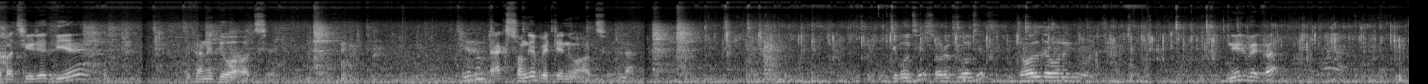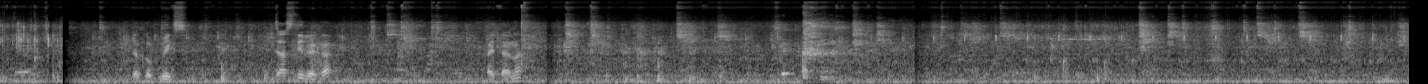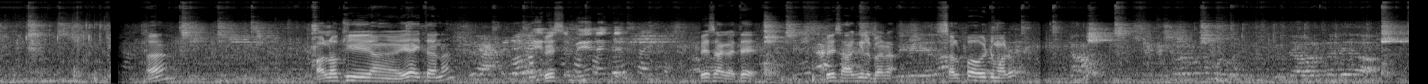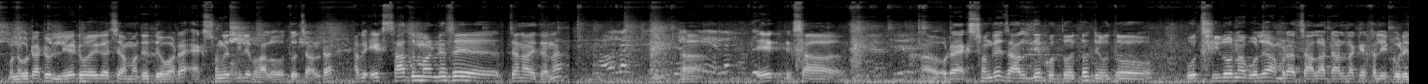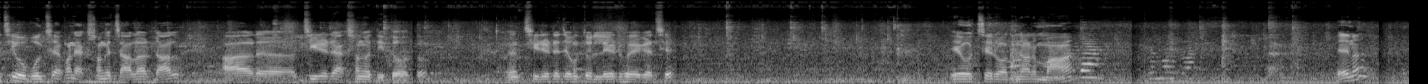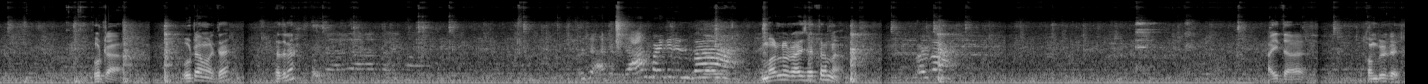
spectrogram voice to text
এবার ছিঁড়ে দিয়ে এখানে দেওয়া হচ্ছে। একসঙ্গে বেটে নেওয়া হচ্ছে। কি বলছিস? সৌরভ কি বলছিস? জল দেবো নাকি বলছিস নির্বেকার দেখো মিক্স ಜಾಸ್ತಿ ಬೇಕಾ? ಆಯ್ತಾನಾ? ಹಾಂ ಅಲ್ಲೋಕಿ ಏ, ಆಯ್ತಾನ? ಬೇಸ್ ಬೇಸ್ ಆಗೈತೆ ಬೇಸ್ ಆಗಿಲ್ಲ ಬೇಡ. ಸ್ವಲ್ಪ ವೆಯ್ಟ್ ಮಾಡು. মানে ওটা একটু লেট হয়ে গেছে আমাদের দেওয়াটা। একসঙ্গে দিলে ভালো হতো চালটা। আগে এক সাথ মারনে সে চানা হইতা না? হ্যাঁ এক সা- হ্যাঁ, ওটা একসঙ্গে চাল দিয়ে করতে হতো যেহেতু ও ছিল না বলে আমরা চাল আর ডালটাকে খালি করেছি ও বলছে এখন একসঙ্গে চাল আর ডাল আর চিড়েটা একসঙ্গে দিতে হতো। চিড়েটা যেহেতু লেট হয়ে গেছে। এ হচ্ছে রত্নার মা। এ না? ওটা। ওটা আমার তা না? মারলো রাইস হাতা না? ಆಯ್ತಾ ಕಂಪ್ಯೂಟರ್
